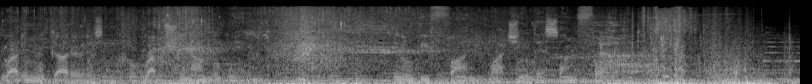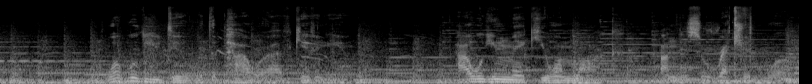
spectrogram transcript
Blood in the gutters and corruption on the wind. It'll be fun watching this unfold. What will you do with the power I've given you? How will you make your mark on this wretched world?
